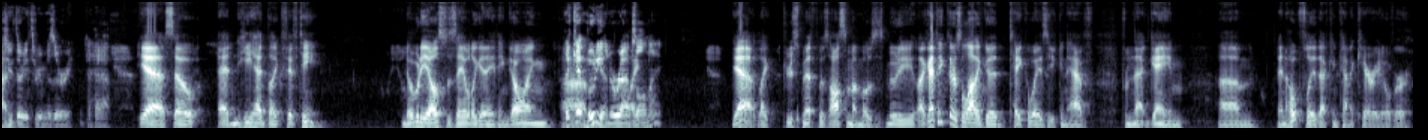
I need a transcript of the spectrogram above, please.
32 33 Missouri at half. Yeah, so and he had like 15. Nobody else was able to get anything going. They kept um, Moody under wraps like, all night yeah, like Dru Smith was awesome on Moses Moody. Like I think there's a lot of good takeaways you can have from that game, um, and hopefully that can kind of carry over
